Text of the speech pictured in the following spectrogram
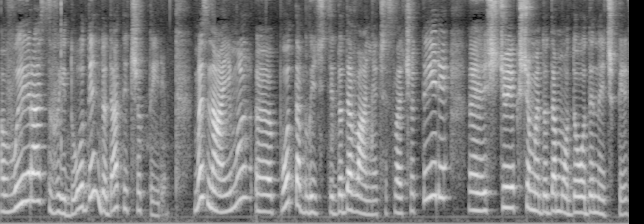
вираз виду 1 додати 4. Ми знаємо е, по табличці додавання числа 4, е, що якщо ми додамо до одинички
